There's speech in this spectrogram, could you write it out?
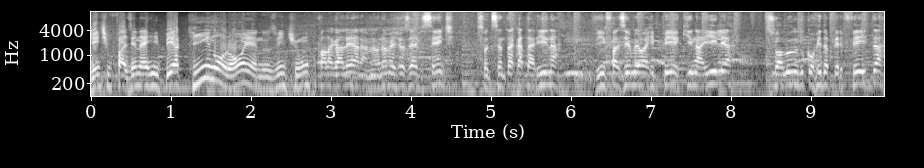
Gente fazendo RP aqui em Noronha, nos 21. Fala, galera. Meu nome é José Vicente, sou de Santa Catarina. Vim fazer meu RP aqui na ilha. Sou aluno do Corrida Perfeita.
